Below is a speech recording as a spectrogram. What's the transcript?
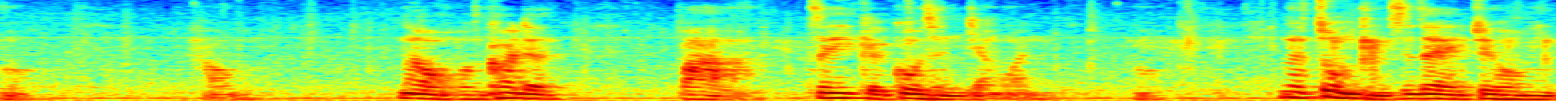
哦，好，那我很快的把这一个过程讲完，那重点是在最后面。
